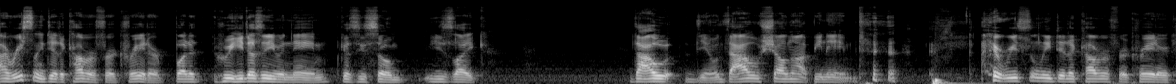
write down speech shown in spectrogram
I recently did a cover for a creator, but it, who he doesn't even name because he's so he's like thou you know thou shall not be named. I recently did a cover for a creator,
